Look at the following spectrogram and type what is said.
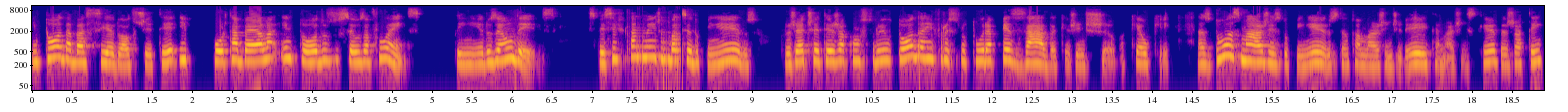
em toda a bacia do Alto Tietê e, por tabela, em todos os seus afluentes. Pinheiros é um deles. Especificamente no Bacia do Pinheiros, o projeto Tietê já construiu toda a infraestrutura pesada que a gente chama, que é o quê? Nas duas margens do Pinheiros, tanto a margem direita a margem esquerda, já tem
